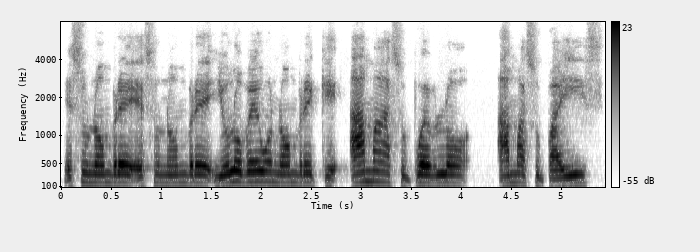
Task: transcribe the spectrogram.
Es un hombre, es un hombre, yo lo veo un hombre que ama a su pueblo, ama a su país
